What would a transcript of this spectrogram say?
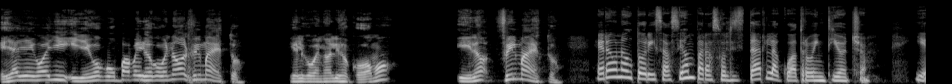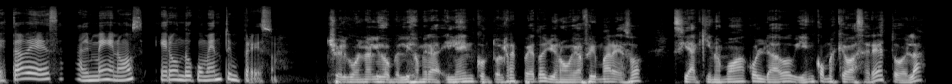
Ella llegó allí y llegó con un papel y dijo, gobernador, firma esto. Y el gobernador le dijo, ¿cómo? Y no, firma esto. Era una autorización para solicitar la 428. Y esta vez, al menos, era un documento impreso. El gobernador le dijo, le dijo, mira, Elaine, con todo el respeto, yo no voy a firmar eso si aquí no hemos acordado bien cómo es que va a ser esto, ¿verdad?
